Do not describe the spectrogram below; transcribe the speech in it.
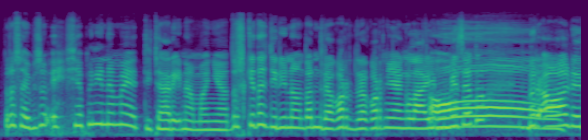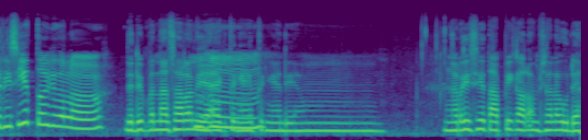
terus habis itu eh siapa ini namanya dicari namanya terus kita jadi nonton drakor drakornya yang lain biasanya tuh Oh. berawal dari situ gitu loh Jadi penasaran ya acting-actingnya dia. Hmm. Ngeri sih tapi kalau misalnya udah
